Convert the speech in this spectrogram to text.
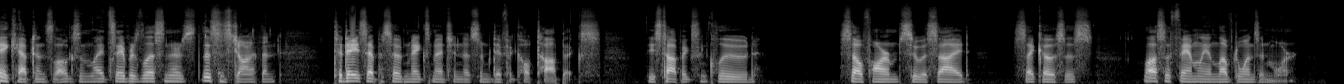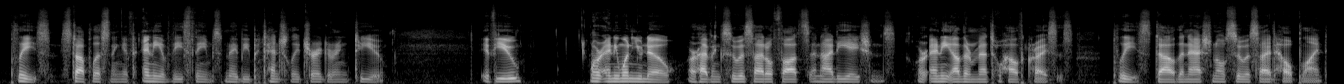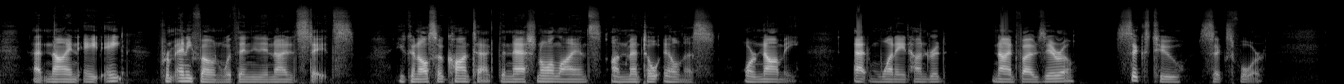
Hey, Captain's Logs and Lightsabers listeners, this is Jonathan. Today's episode makes mention of some difficult topics. These topics include self harm, suicide, psychosis, loss of family and loved ones, and more. Please stop listening if any of these themes may be potentially triggering to you. If you or anyone you know are having suicidal thoughts and ideations or any other mental health crisis, please dial the National Suicide Helpline at 988 from any phone within the United States. You can also contact the National Alliance on Mental Illness, or NAMI, at 1 800 950 6264.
